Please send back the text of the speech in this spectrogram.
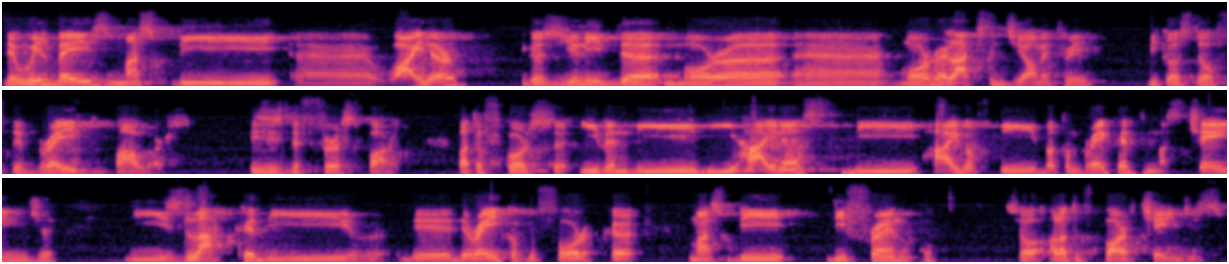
The wheelbase must be uh, wider because you need uh, more uh, uh, more relaxed geometry because of the brake powers. This is the first part. But of course, uh, even the, the highness, the height of the bottom bracket must change. The slack, the, the, the rake of the fork must be different. So a lot of part changes.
